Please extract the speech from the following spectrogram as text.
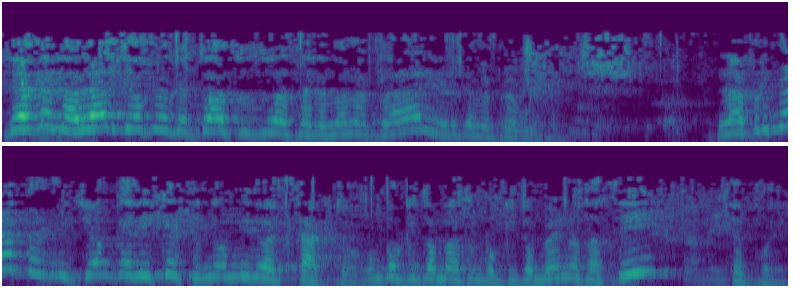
Déjenme hablar, yo creo que todas sus dudas se les van a aclarar y ahorita me preguntan. La primera permisión que dije, si no mido exacto, un poquito más, un poquito menos, así, se puede.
